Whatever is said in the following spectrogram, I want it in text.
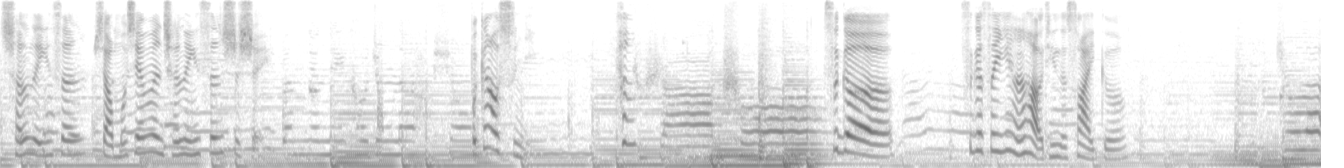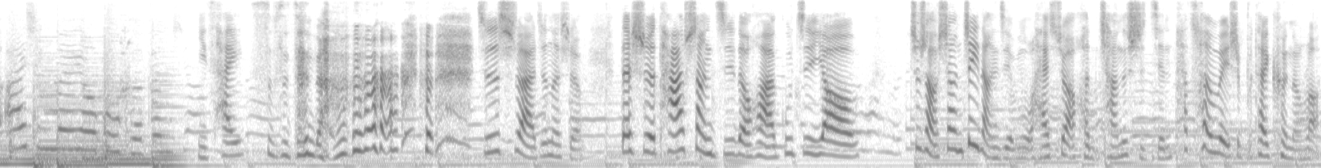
陈林森，小魔仙问陈林森是谁？不告诉你，哼，是个是个声音很好听的帅哥。爱情没有不可分享你猜是不是真的？其实是啊，真的是。但是他上机的话，估计要至少上这档节目还需要很长的时间，他篡位是不太可能了。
